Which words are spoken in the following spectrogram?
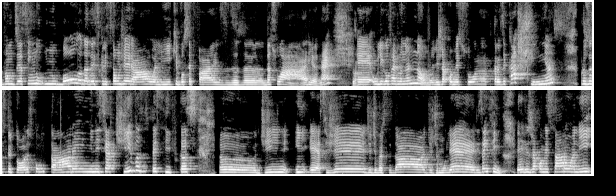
vamos dizer assim, no, no bolo da descrição geral ali que você faz da, da sua área, né? Tá. É, o Legal 500 não, ele já começou a trazer caixinhas para os escritórios contarem iniciativas específicas uh, de ESG, de diversidade, de mulheres, enfim, eles já começaram ali.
